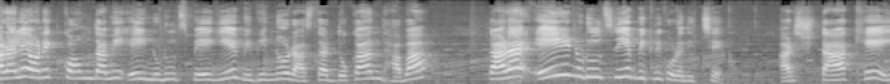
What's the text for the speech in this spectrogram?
আড়ালে অনেক কম দামি এই নুডলস পেয়ে গিয়ে বিভিন্ন রাস্তার দোকান, ধাবা তারা এই নুডলস নিয়ে বিক্রি করে দিচ্ছে। আর তা খেয়েই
